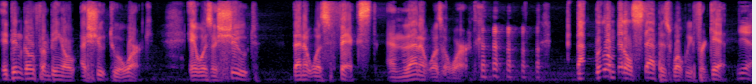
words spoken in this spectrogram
it didn't go from being a, a shoot to a work. It was a shoot, then it was fixed, and then it was a work. that little middle step is what we forget. Yeah.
